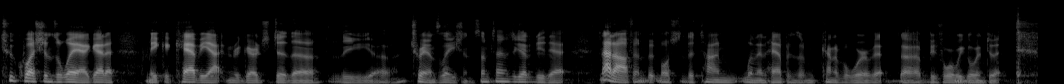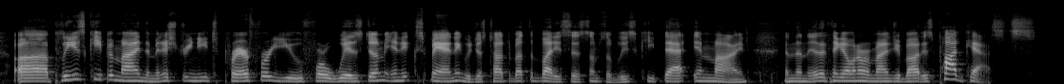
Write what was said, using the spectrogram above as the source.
two questions away, I gotta make a caveat in regards to the the uh, translation. Sometimes you got to do that. Not often, but most of the time when that happens, I'm kind of aware of it uh, before we go into it. Uh, please keep in mind the ministry needs prayer for you for wisdom in expanding. We just talked about the buddy system, so please keep that in mind. And then the other thing I want to remind you about is podcasts.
